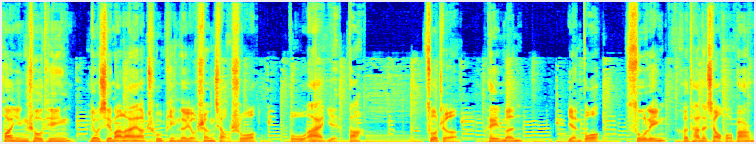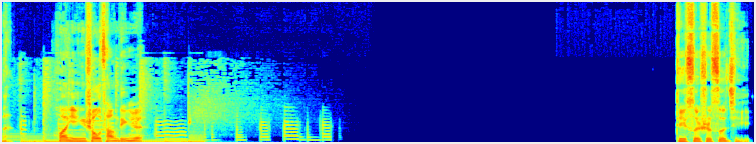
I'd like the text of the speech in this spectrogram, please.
欢迎收听由喜马拉雅出品的有声小说《不爱也罢》，作者黑门，演播苏林和他的小伙伴们。欢迎收藏订阅。第四十四集，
